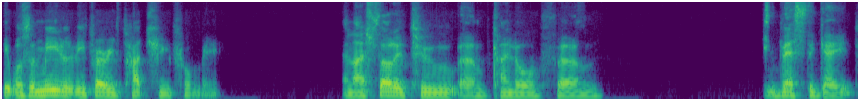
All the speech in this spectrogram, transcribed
it was immediately very touching for me. And I started to um, kind of um, investigate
